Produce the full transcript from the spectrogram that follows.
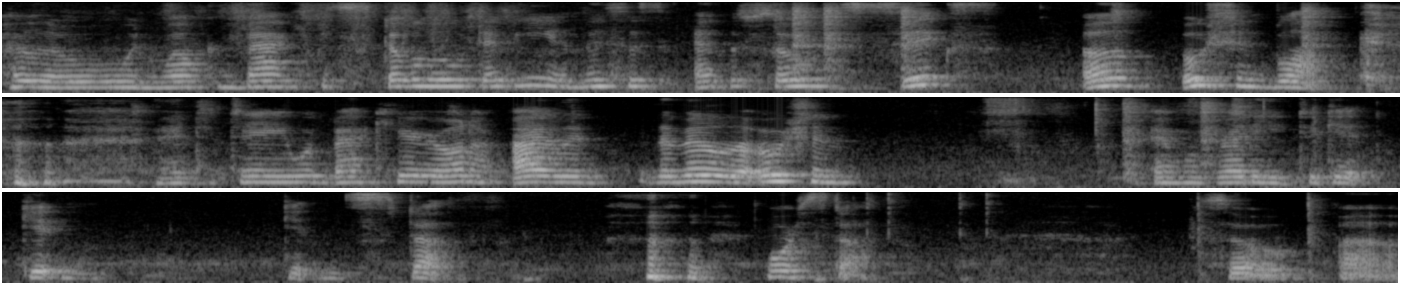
Hello and welcome back. It's Double O Debbie, and this is episode six of Ocean Block. and today we're back here on our island in the middle of the ocean, and we're ready to get getting getting stuff, more stuff. So uh,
